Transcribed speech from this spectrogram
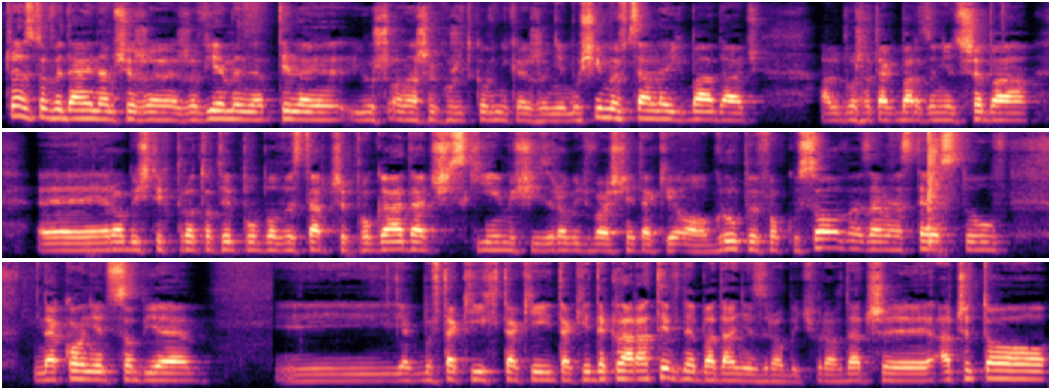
często wydaje nam się, że, że wiemy tyle już o naszych użytkownikach, że nie musimy wcale ich badać, albo że tak bardzo nie trzeba robić tych prototypów, bo wystarczy pogadać z kimś i zrobić właśnie takie o grupy fokusowe zamiast testów. Na koniec sobie jakby w takich, takiej, takie deklaratywne badanie zrobić, prawda? Czy, a czy to,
